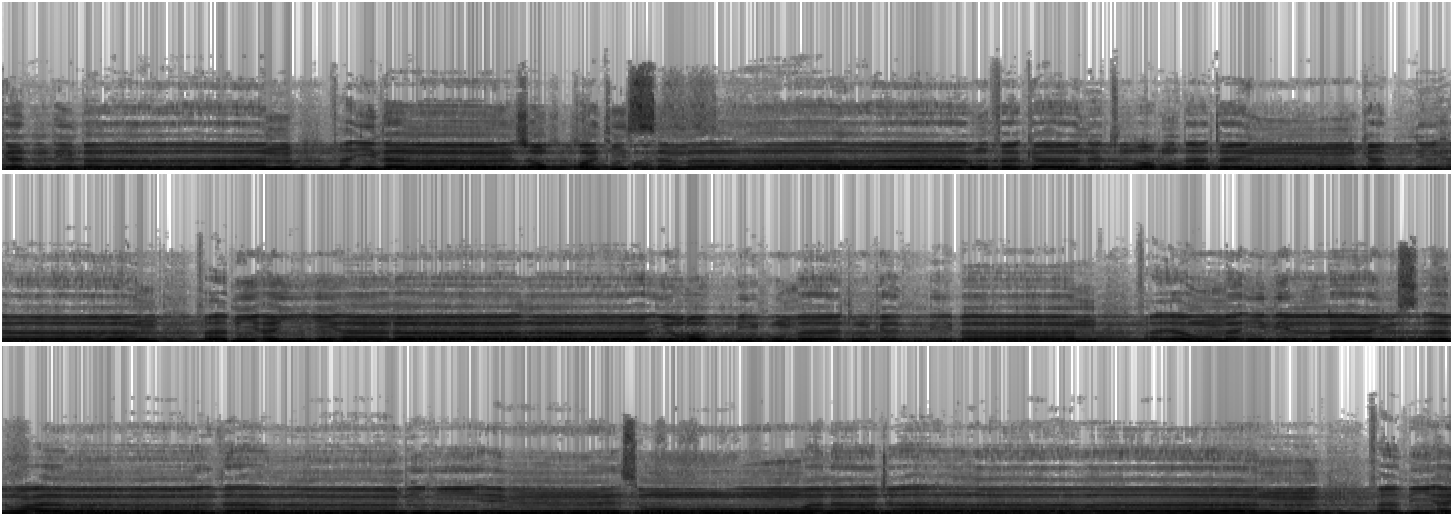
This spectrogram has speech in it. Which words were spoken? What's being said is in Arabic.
تكذبان فإذا انشقت السماء فكانت وردة كالدهان. فبأي آلاء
